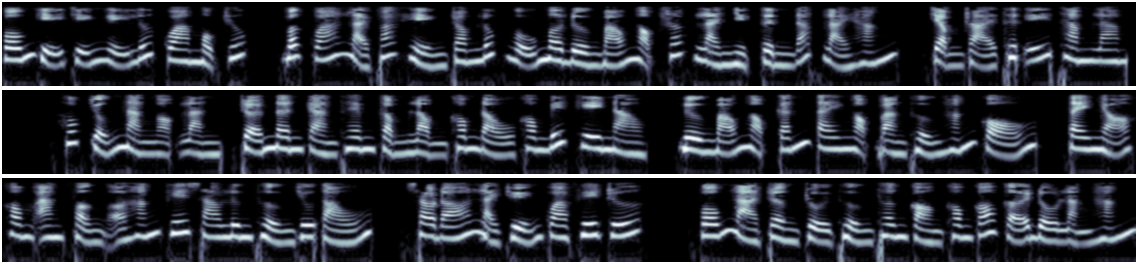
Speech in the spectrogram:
Vốn chỉ chỉ nghĩ lướt qua một chút, bất quá lại phát hiện trong lúc ngủ mơ đường Bảo Ngọc rất là nhiệt tình đáp lại hắn, chậm rãi thích ý tham lam. Hút chuẩn nàng ngọt lạnh trở nên càng thêm cầm lòng không đậu không biết khi nào, Đường Bảo Ngọc cánh tay ngọc bàn thượng hắn cổ, tay nhỏ không an phận ở hắn phía sau lưng thượng du tẩu, sau đó lại chuyển qua phía trước. Vốn là trần trụi thượng thân còn không có cởi đồ lặng hắn,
